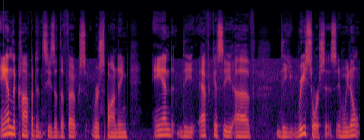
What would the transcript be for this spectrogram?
and the competencies of the folks responding and the efficacy of the resources. And we don't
